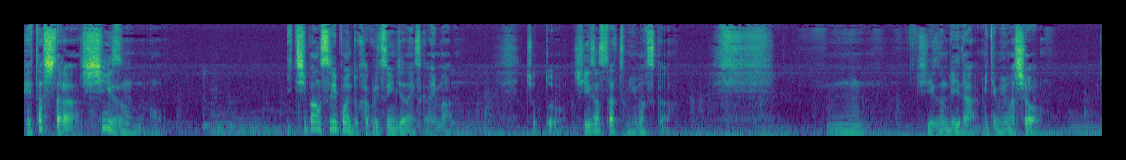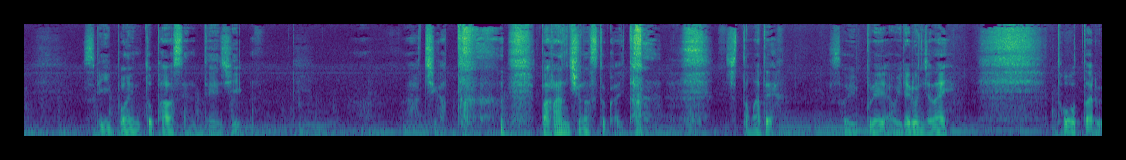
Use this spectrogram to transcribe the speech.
下手したらシーズンの一番スリーポイント確率いいんじゃないですか？今。ちょっとシーズンスタッツ見ますか？うん。シーズンリーダー見てみましょう。スリーポイントパーセンテージ。あ違った。バランチュナスとかいた。ちょっと待て。そういうプレイヤーを入れるんじゃない。トータル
